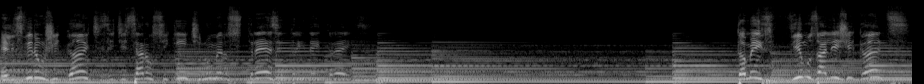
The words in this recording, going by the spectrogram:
eles viram gigantes e disseram o seguinte, Números 13, 33. Também vimos ali gigantes,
